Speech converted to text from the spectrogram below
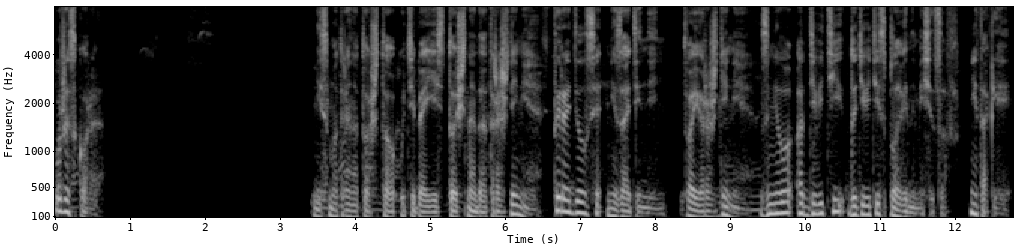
Уже скоро. Несмотря на то, что у тебя есть точная дата рождения, ты родился не за один день. Твое рождение заняло от 9 до девяти с половиной месяцев, не так ли?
